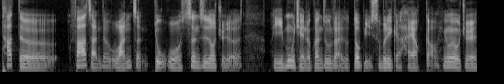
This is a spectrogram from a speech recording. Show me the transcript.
它的发展的完整度，我甚至都觉得以目前的关注度来说，都比 Super League 还要高。因为我觉得。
